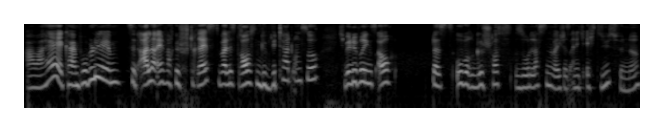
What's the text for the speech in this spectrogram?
Aber hey, kein Problem. Sind alle einfach gestresst, weil es draußen gewittert und so. Ich will übrigens auch das obere Geschoss so lassen, weil ich das eigentlich echt süß finde.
